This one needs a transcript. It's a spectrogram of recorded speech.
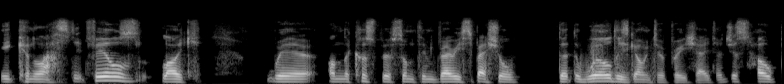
it can last. It feels like we're on the cusp of something very special that the world is going to appreciate. I just hope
